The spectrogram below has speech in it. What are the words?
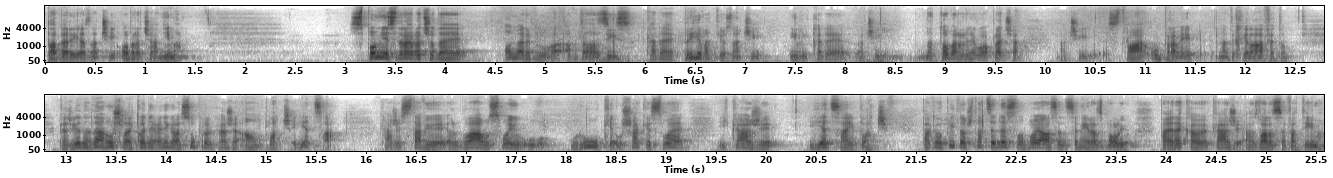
Taberija, znači obraća njima. Spominje se, draga braćo, da je Omer ibn Abdelaziz, kada je prihvatio, znači, ili kada je, znači, na tobar na njegova pleća, znači, stvar uprave nad hilafetom. Kaže, jedan dan ušla je kod njega njegova supruga, kaže, a on plače, jeca. Kaže, stavio je glavu svoju u, u ruke, u šake svoje i kaže, jeca i plače. Pa ga upitao šta se desilo, bojala se da se nije razbolio. Pa je rekao, je, kaže, a zvala se Fatima,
